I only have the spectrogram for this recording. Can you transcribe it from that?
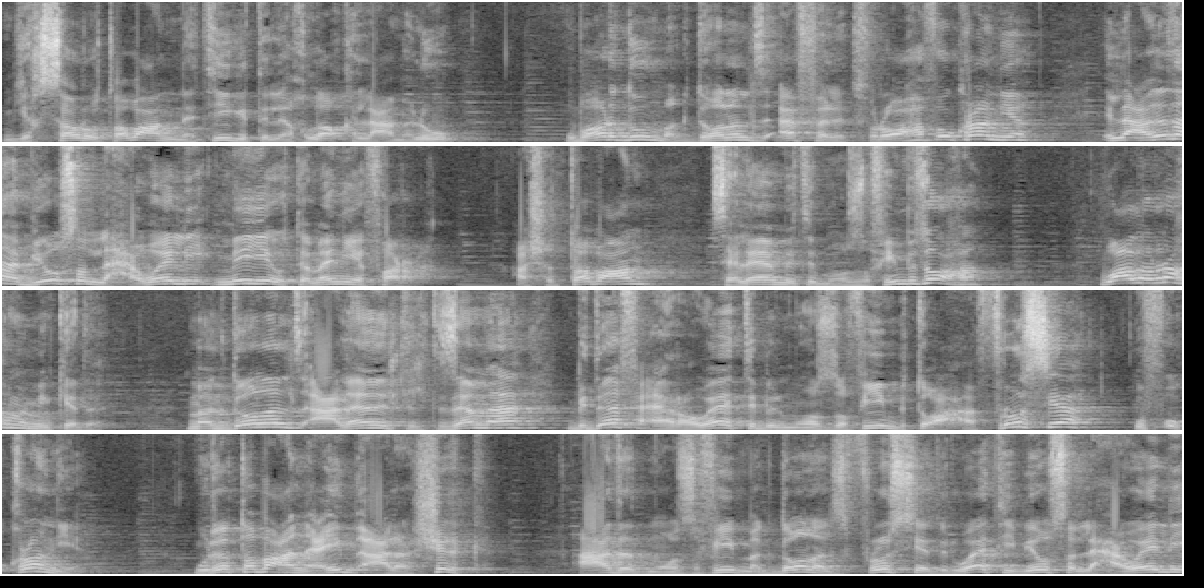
بيخسروا طبعا نتيجة الإغلاق اللي عملوه. وبرضه ماكدونالدز قفلت فروعها في أوكرانيا اللي عددها بيوصل لحوالي 108 فرع عشان طبعا سلامة الموظفين بتوعها. وعلى الرغم من كده ماكدونالدز أعلنت التزامها بدفع رواتب الموظفين بتوعها في روسيا وفي أوكرانيا. وده طبعا عبء على الشركة. عدد موظفين ماكدونالدز في روسيا دلوقتي بيوصل لحوالي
